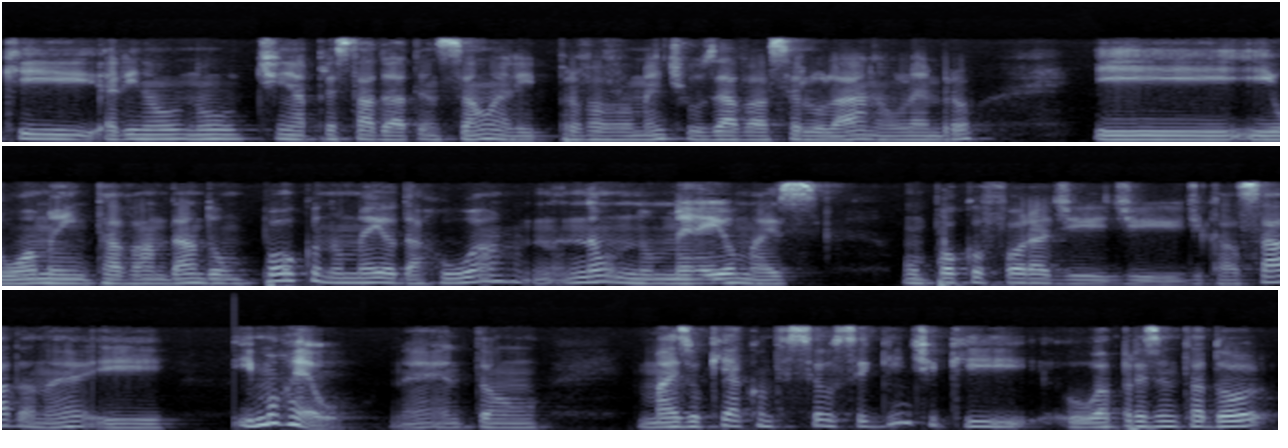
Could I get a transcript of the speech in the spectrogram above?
que ele não, não tinha prestado atenção, ele provavelmente usava celular, não lembro. E, e o homem estava andando um pouco no meio da rua, não no meio, mas um pouco fora de, de, de calçada, né? E, e morreu, né? Então, mas o que aconteceu é o seguinte, que o apresentador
